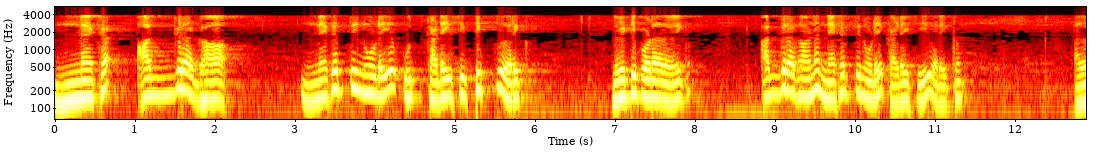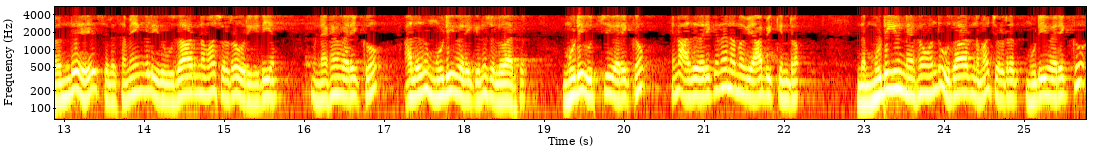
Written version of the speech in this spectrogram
நெக அக்ரகா. நெகத்தினுடைய கடைசி டிப்பு வரைக்கும். வெட்டி போடாத வரைக்கும். அக்ரகான நெகத்தினுடைய கடைசி வரைக்கும். அது வந்து சில சமயங்கள் இது உதாரணமா சொல்ற ஒரு இடியம். நகம் வரைக்கும் அல்லது முடி வரைக்கும்னு சொல்லுவார்கள். முடி உச்சி வரைக்கும். ஏன்னா அது வரைக்கும் தான் நம்ம வியாபிக்கின்றோம். இந்த முடியும் நகம் வந்து உதாரணமா சொல்றது. முடி வரைக்கும்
